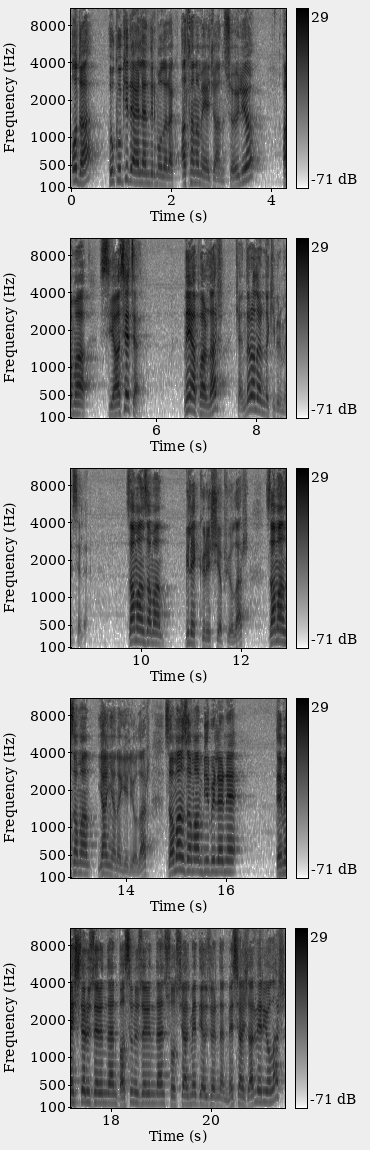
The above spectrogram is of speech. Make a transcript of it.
o da hukuki değerlendirme olarak atanamayacağını söylüyor. Ama siyaseten ne yaparlar? Kendi aralarındaki bir mesele. Zaman zaman bilek güreşi yapıyorlar. Zaman zaman yan yana geliyorlar. Zaman zaman birbirlerine demeçler üzerinden, basın üzerinden, sosyal medya üzerinden mesajlar veriyorlar.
